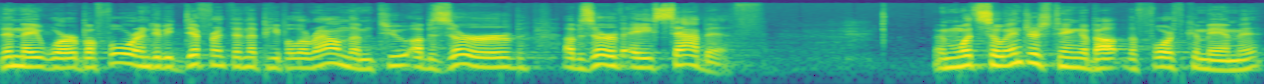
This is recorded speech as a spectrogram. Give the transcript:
than they were before and to be different than the people around them, to observe, observe a Sabbath. And what's so interesting about the fourth commandment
